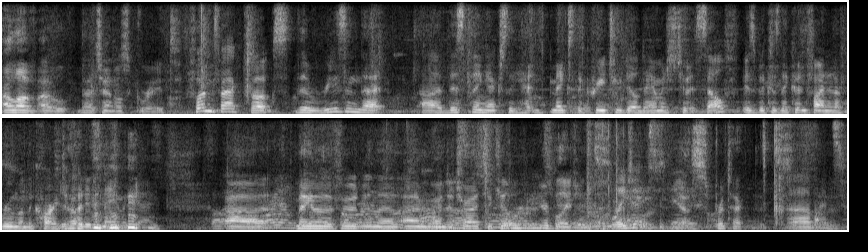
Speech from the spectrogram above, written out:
I love I, that channel's great. Fun fact, folks: the reason that uh, this thing actually makes the creature deal damage to itself is because they couldn't find enough room on the card to put its name again. Uh, make another food, and then I'm going to try to kill your blagent. Legends? Yes, protect it. Uh, vines.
